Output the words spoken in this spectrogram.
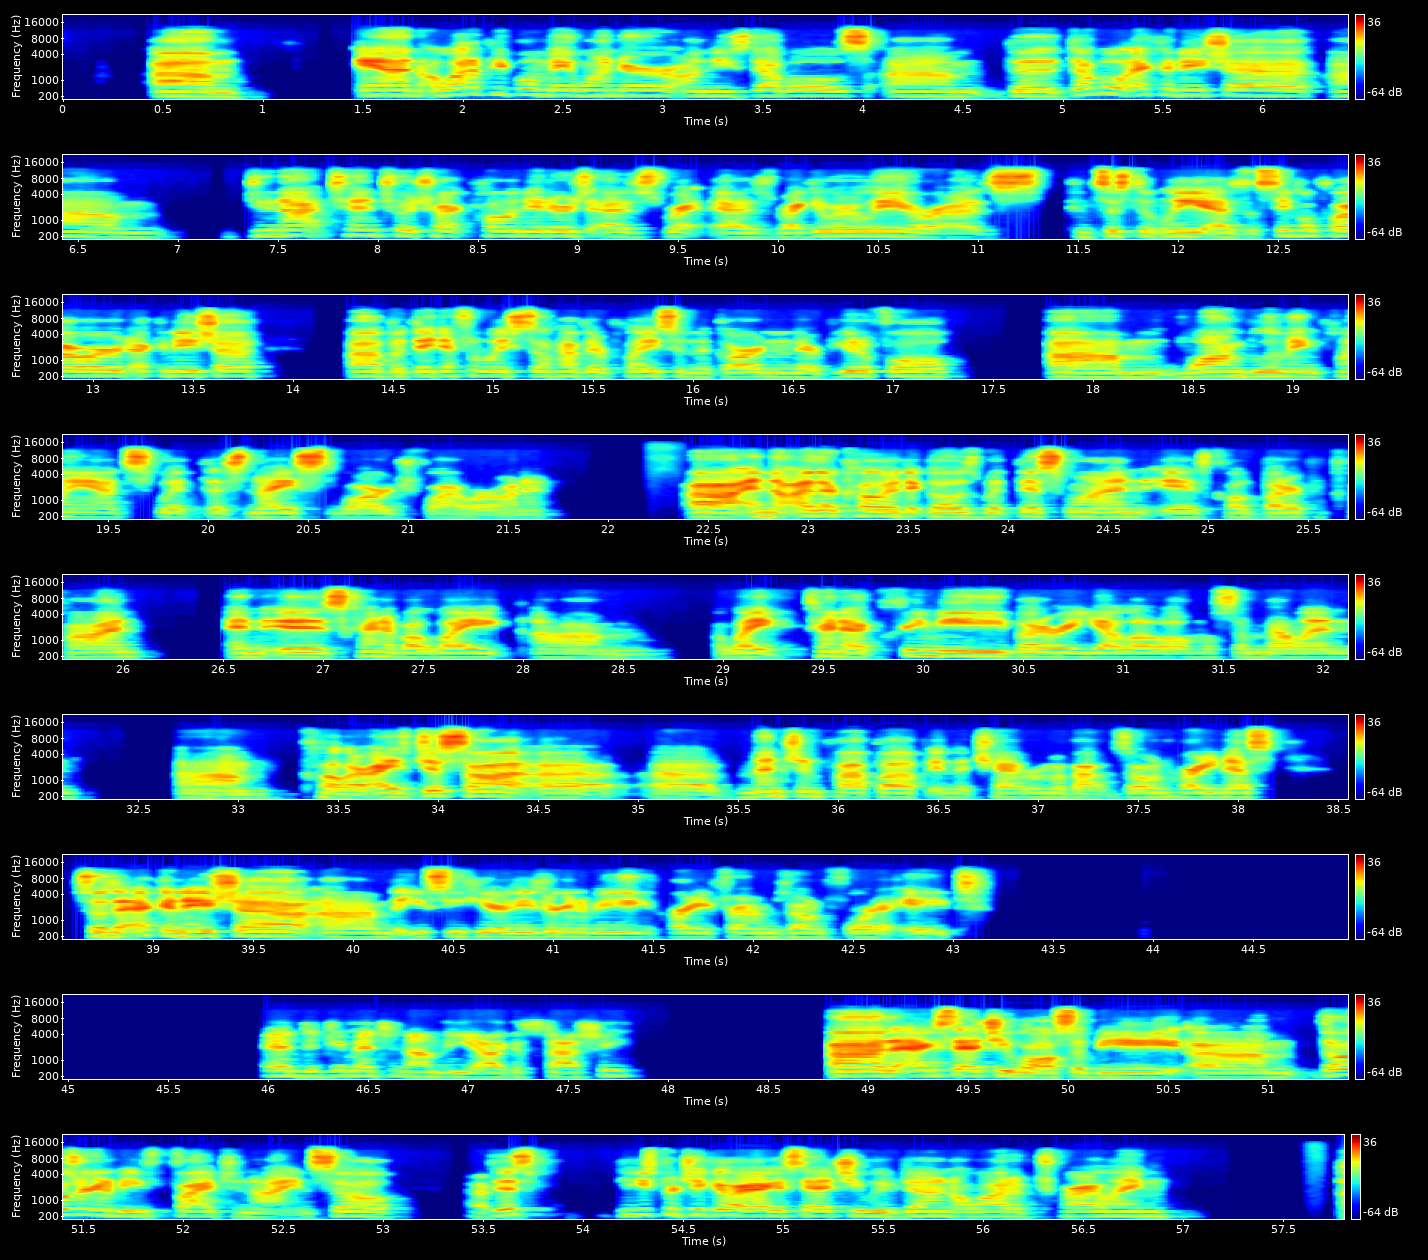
Um, and a lot of people may wonder on these doubles, um, the double echinacea um, do not tend to attract pollinators as re- as regularly or as consistently as the single flowered echinacea, uh, but they definitely still have their place in the garden. They're beautiful, um, long blooming plants with this nice large flower on it. Uh, and the other color that goes with this one is called butter pecan and is kind of a light, um, light kind of creamy, buttery yellow, almost a melon um, color. I just saw a, a, mention pop up in the chat room about zone hardiness. So the echinacea um, that you see here, these are going to be hardy from zone four to eight. And did you mention on the Agastache? Uh, the Agastache will also be, um, those are going to be five to nine. So okay. this, these particular Agastache, we've done a lot of trialing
